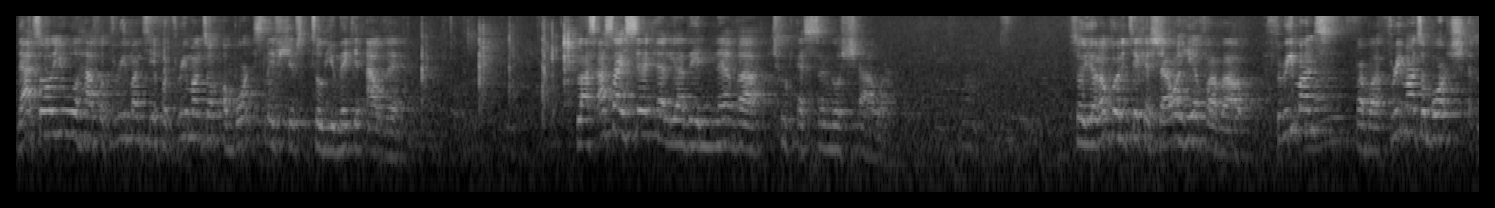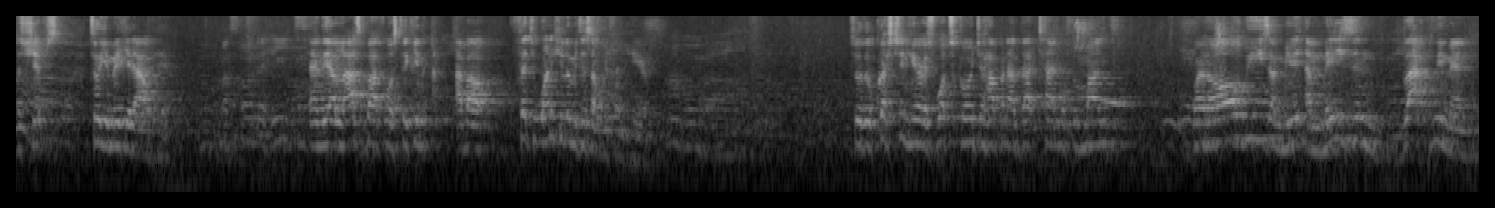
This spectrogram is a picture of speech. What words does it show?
That's all you will have for three months here, for three months on aboard slave ships till you make it out there. Plus, as I said earlier, they never took a single shower. So you're not going to take a shower here for about three months, for about three months aboard sh the ships till you make it out here. And their last bath was taken about 31 kilometers away from here. So the question here is what's going to happen at that time of the month when all these ama amazing black women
